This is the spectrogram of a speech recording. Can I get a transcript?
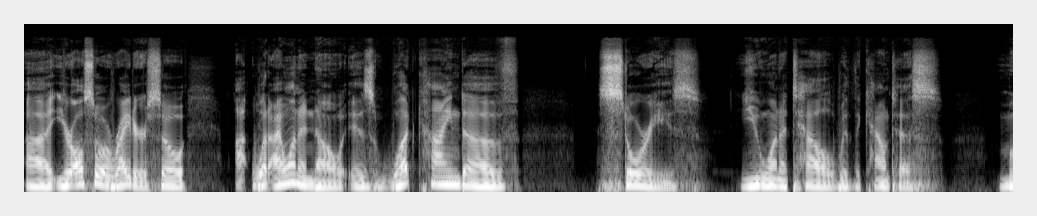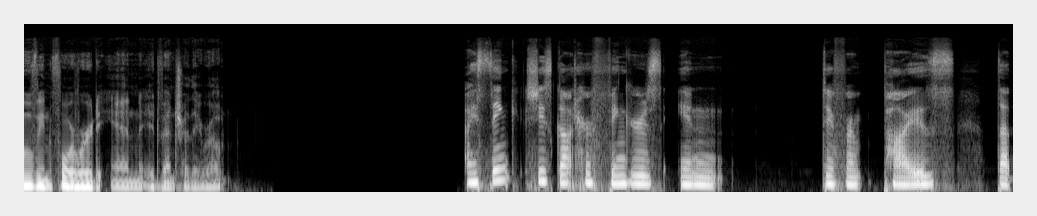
uh, you're also a writer. So uh, what I want to know is what kind of stories you want to tell with the Countess moving forward in Adventure They Wrote. I think she's got her fingers in different pies that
